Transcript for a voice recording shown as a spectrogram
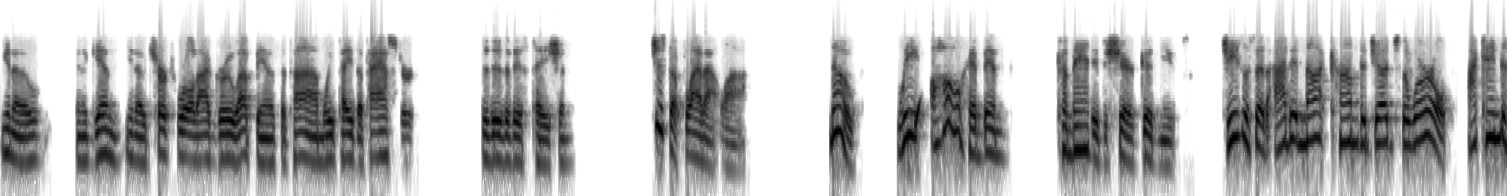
you know, and again, you know, church world I grew up in at the time, we paid the pastor to do the visitation. Just a flat out lie. No, we all have been commanded to share good news. Jesus said, I did not come to judge the world. I came to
